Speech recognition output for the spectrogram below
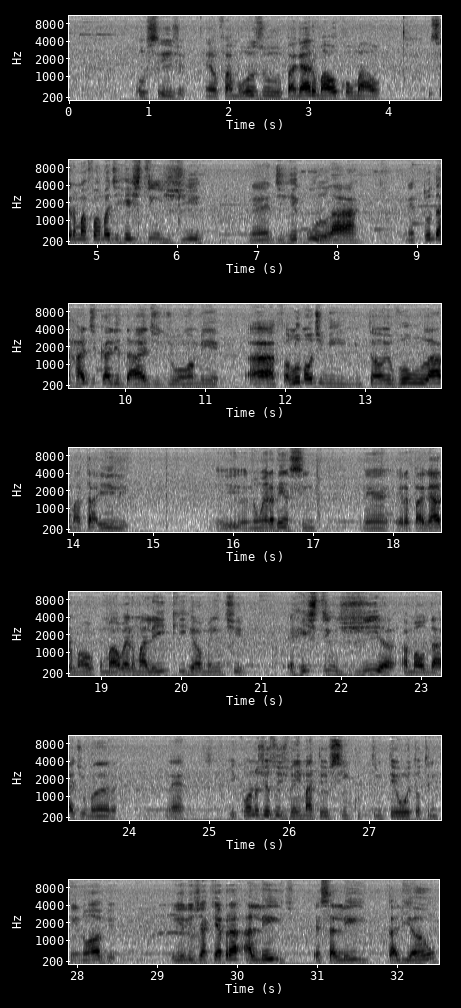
Ou seja, é o famoso pagar o mal com o mal. Isso era uma forma de restringir, né, de regular né, toda a radicalidade de um homem ah, falou mal de mim, então eu vou lá matar ele. E não era bem assim. Né? Era pagar o mal com o mal, era uma lei que realmente é, restringia a maldade humana, né? E quando Jesus vem em Mateus 5, 38 ao 39, ele já quebra a lei, essa lei talião,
